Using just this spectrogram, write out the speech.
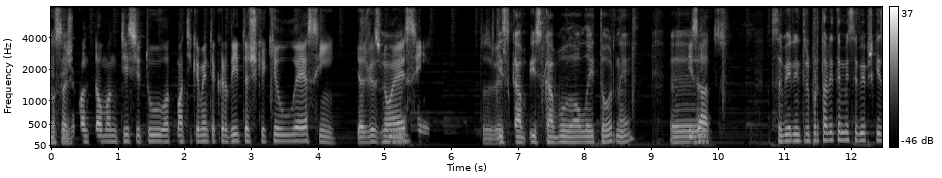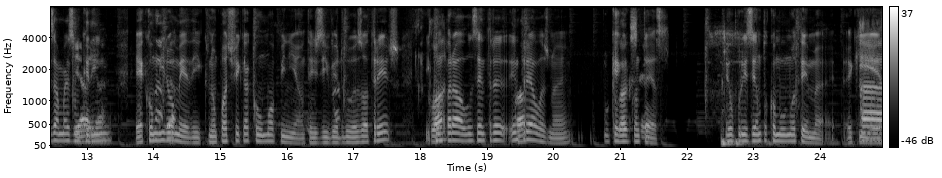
Ou sim. seja, quando te dá uma notícia, tu automaticamente acreditas que aquilo é assim. E às vezes não é Hum. assim. Estás a ver? Isso cabe, isso cabe ao leitor, né? Uh, Exato. Saber interpretar e também saber pesquisar mais um Yeah, bocadinho. É como ir ao Yeah. médico, não podes ficar com uma opinião, tens de ir ver duas ou três e Claro. compará-las entre, entre Claro. elas, não é? O que é Claro que que sim. acontece? Eu, por exemplo, como o meu tema aqui é ah,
